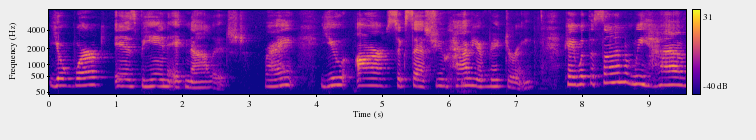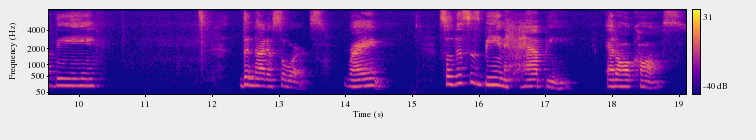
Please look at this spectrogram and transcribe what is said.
Your work is being acknowledged, right? You are success. You have your victory. Okay, with the sun, we have the, the Knight of Swords, right? So this is being happy at all costs,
